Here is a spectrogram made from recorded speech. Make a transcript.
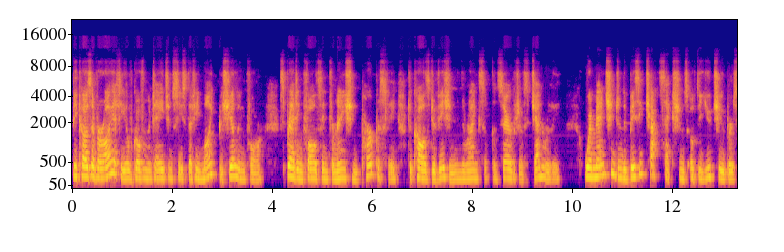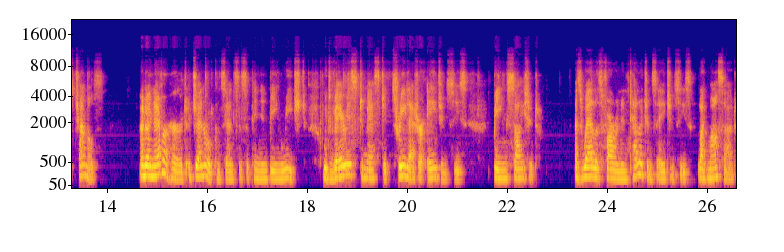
because a variety of government agencies that he might be shilling for, spreading false information purposely to cause division in the ranks of conservatives generally, were mentioned in the busy chat sections of the YouTubers' channels and I never heard a general consensus opinion being reached, with various domestic three letter agencies being cited, as well as foreign intelligence agencies like Mossad,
